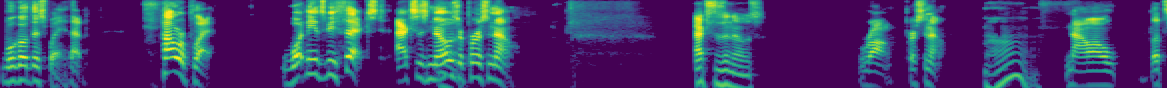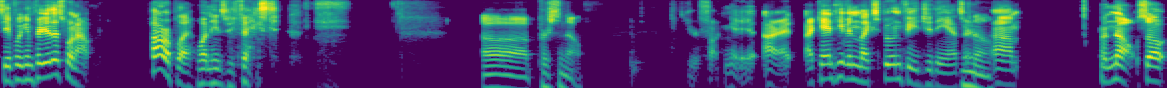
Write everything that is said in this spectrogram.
we'll go this way then. Power play. What needs to be fixed? X's nose Uh. or personnel? X's and O's. Wrong. Personnel. Oh. Now I'll let's see if we can figure this one out. Power play. What needs to be fixed? Uh, personnel. You're a fucking idiot. All right. I can't even like spoon feed you the answer. No. Um no. So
